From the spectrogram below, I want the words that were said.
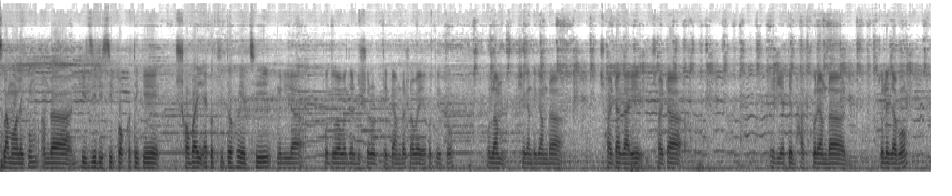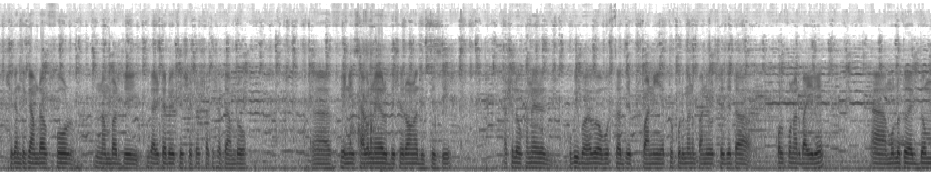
আসসালামু আলাইকুম। আমরা ডিজিডিসির পক্ষ থেকে সবাই একত্রিত হয়েছি। মিল্লা পদুয়া বাজার বিশ্ব রোড থেকে আমরা সবাই একত্রিত হলাম। সেখান থেকে আমরা ছয়টা গাড়ি, ছয়টা এরিয়াতে ভাগ করে আমরা চলে যাব। সেখান থেকে আমরা ফোর নাম্বার যেই গাড়িটা রয়েছে সেটার সাথে সাথে আমরা ফেনী ছাগল নেওয়ার উদ্দেশ্যে রওনা দিতেছি। আসলে ওখানে খুবই ভয়াবহ অবস্থা যে পানি, এত পরিমাণে পানি উঠছে যেটা কল্পনার বাইরে মূলত একদম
